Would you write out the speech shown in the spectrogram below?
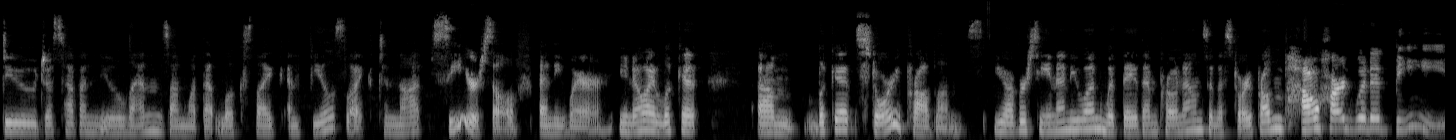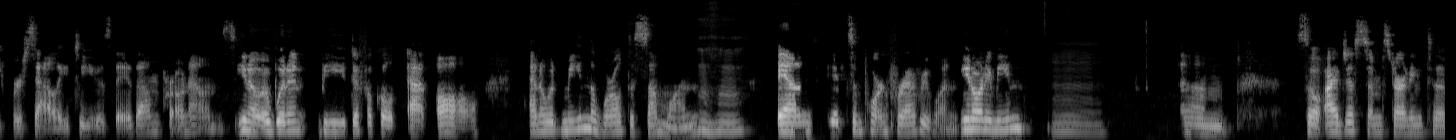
do just have a new lens on what that looks like and feels like to not see yourself anywhere. You know, I look at um, look at story problems. You ever seen anyone with they them pronouns in a story problem? How hard would it be for Sally to use they them pronouns? You know, it wouldn't be difficult at all and it would mean the world to someone mm-hmm. and it's important for everyone you know what i mean mm. um so i just am starting to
